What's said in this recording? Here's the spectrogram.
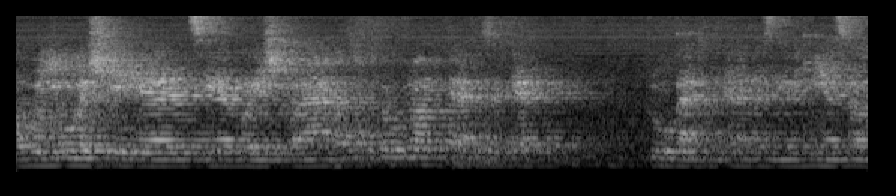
ahol jó eséllyel célba is található a program, tehát ezeket próbáltuk elemezni, hogy mi az a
